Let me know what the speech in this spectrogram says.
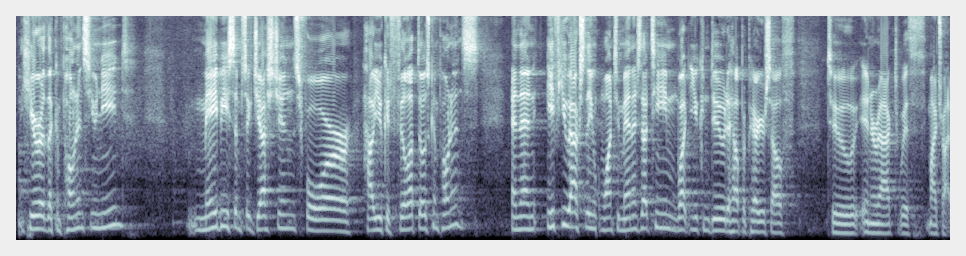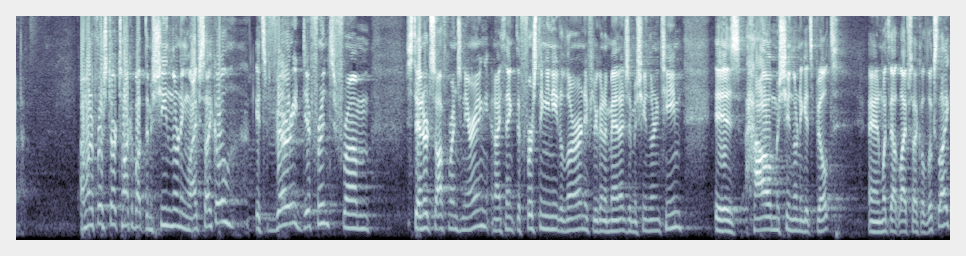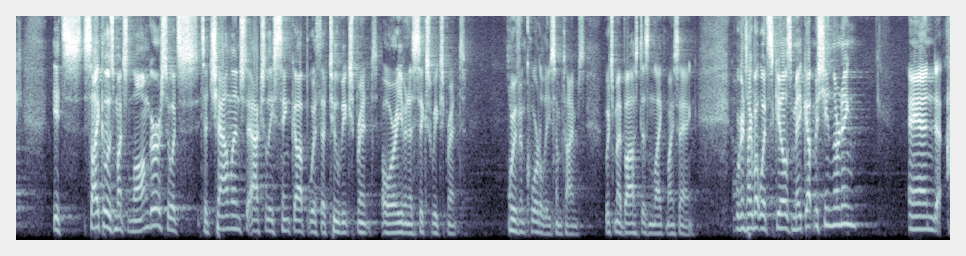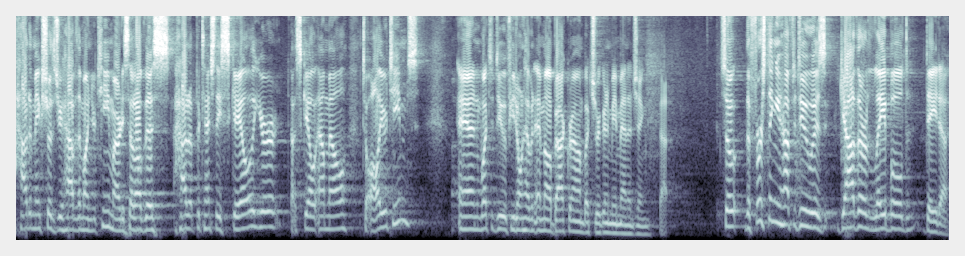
Here are the components you need. Maybe some suggestions for how you could fill up those components. And then, if you actually want to manage that team, what you can do to help prepare yourself to interact with my tribe. I want to first start talking about the machine learning lifecycle. It's very different from standard software engineering, and I think the first thing you need to learn if you're going to manage a machine learning team is how machine learning gets built and what that life cycle looks like. Its cycle is much longer, so it's, it's a challenge to actually sync up with a two week sprint or even a six week sprint, or even quarterly sometimes, which my boss doesn't like my saying. We're gonna talk about what skills make up machine learning and how to make sure that you have them on your team. I already said all this, how to potentially scale your uh, scale ML to all your teams, and what to do if you don't have an ML background but you're gonna be managing that. So the first thing you have to do is gather labeled data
